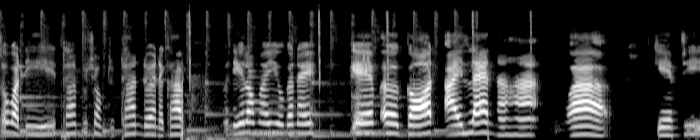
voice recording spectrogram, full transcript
สวัสดีท่านผู้ชมทุกท่านด้วยนะครับ วันนี้เรามาอยู่กันในเกมเออ God Island นะฮะ หรือว่าเกมที่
